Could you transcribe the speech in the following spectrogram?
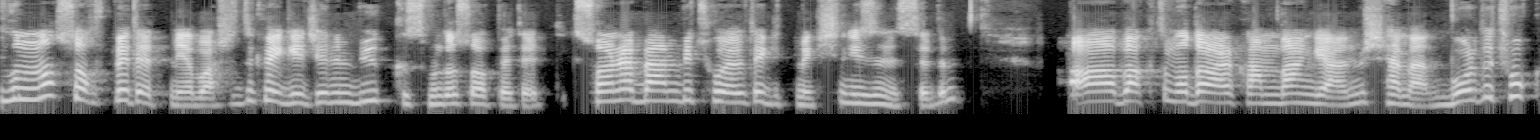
Bununla sohbet etmeye başladık ve gecenin büyük kısmında sohbet ettik. Sonra ben bir tuvalete gitmek için izin istedim. Aa baktım o da arkamdan gelmiş hemen. Bu arada çok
